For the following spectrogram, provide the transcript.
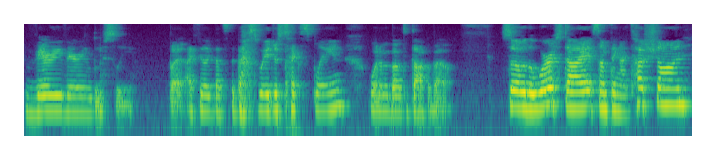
very, very loosely. But I feel like that's the best way just to explain what I'm about to talk about. So the worst diet, something I touched on,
